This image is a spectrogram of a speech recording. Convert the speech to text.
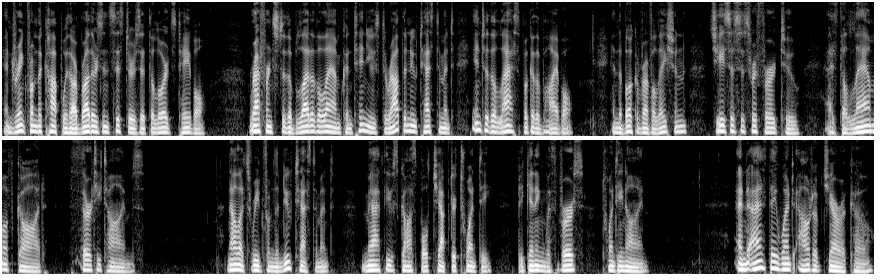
and drink from the cup with our brothers and sisters at the Lord's table. Reference to the blood of the Lamb continues throughout the New Testament into the last book of the Bible. In the book of Revelation, Jesus is referred to as the Lamb of God 30 times. Now let's read from the New Testament, Matthew's Gospel, chapter 20, beginning with verse 29. And as they went out of Jericho,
